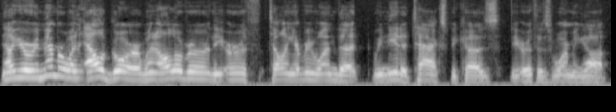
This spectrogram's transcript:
Now, you remember when Al Gore went all over the earth telling everyone that we need a tax because the earth is warming up.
